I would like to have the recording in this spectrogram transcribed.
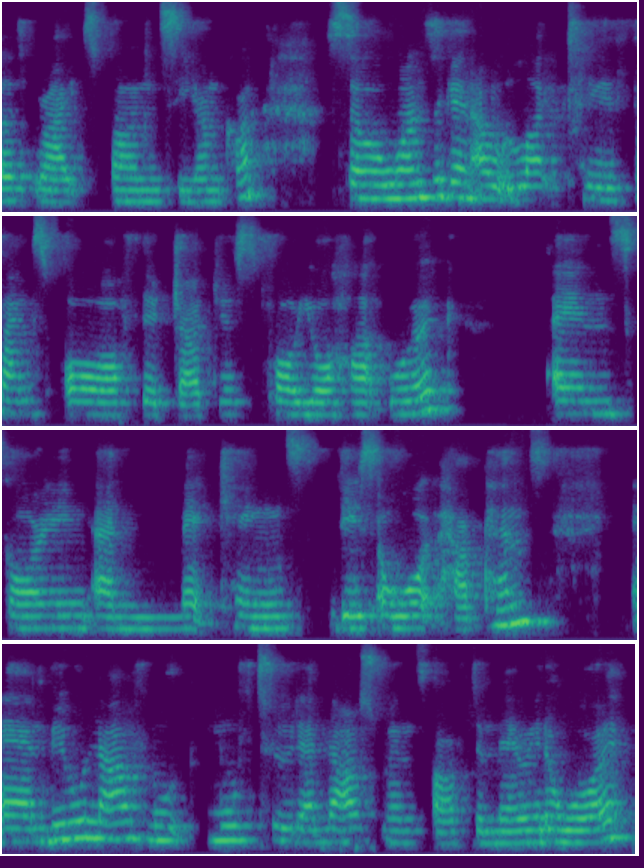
EarthRights from Sri Lanka. So once again, I would like to thank all of the judges for your hard work in scoring and making this award happen. And we will now move, move to the announcement of the Merit Award.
